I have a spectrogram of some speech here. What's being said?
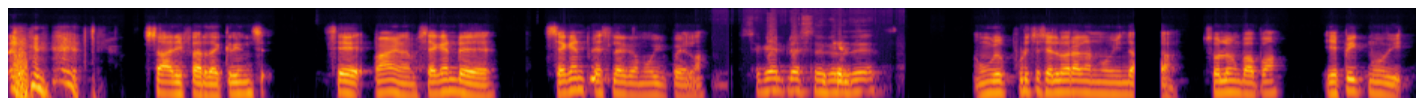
சாரி ஃபார் த கிரிஞ்ச் சரி வாங்க நம்ம செகண்ட் செகண்ட் பிளேஸ்ல இருக்க மூவிக்கு போயிடலாம். செகண்ட் பிளேஸ்ல இருக்கிறது உங்களுக்கு பிடிச்ச செல்வராகன் மூவி தான் சொல்லுங்க பாப்போம். எபிக் மூவி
